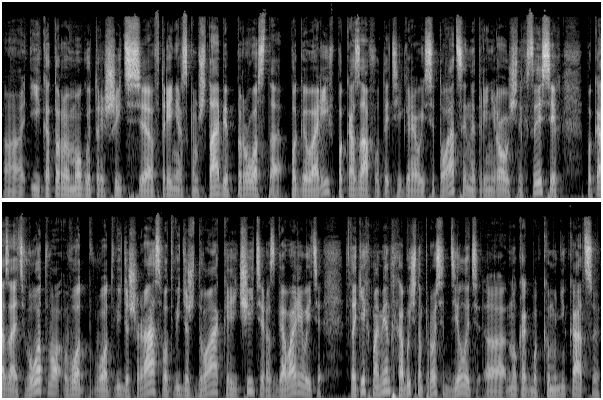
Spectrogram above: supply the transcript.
а, и которую могут решить э, в тренерском штабе, просто поговорив, показав вот эти игровые ситуации на тренировочных сессиях, показать вот, вот, вот, видишь раз, вот видишь два, кричите, разговаривайте. В таких моментах обычно просят делать, э, ну, как бы коммуникацию.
